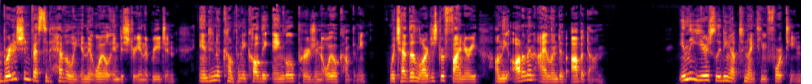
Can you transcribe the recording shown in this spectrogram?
British invested heavily in the oil industry in the region, and in a company called the Anglo-Persian Oil Company, which had the largest refinery on the Ottoman island of Abadan. In the years leading up to 1914,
